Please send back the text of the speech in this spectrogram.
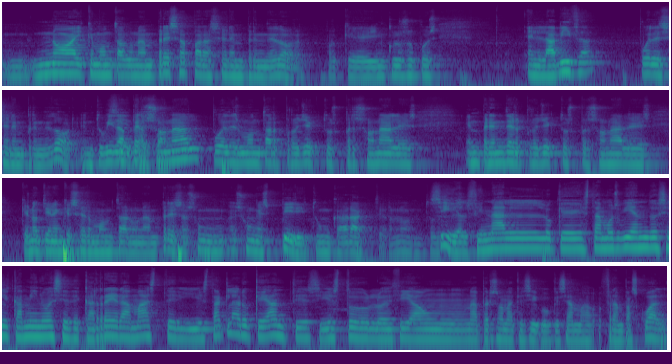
no hay que montar una empresa para ser emprendedor, porque incluso pues en la vida puedes ser emprendedor. En tu vida sí, personal puedes montar proyectos personales, emprender proyectos personales que no tienen que ser montar una empresa, es un, es un espíritu, un carácter, ¿no? Entonces... Sí, al final lo que estamos viendo es el camino ese de carrera, máster, y está claro que antes, y esto lo decía una persona que sigo que se llama Fran Pascual,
